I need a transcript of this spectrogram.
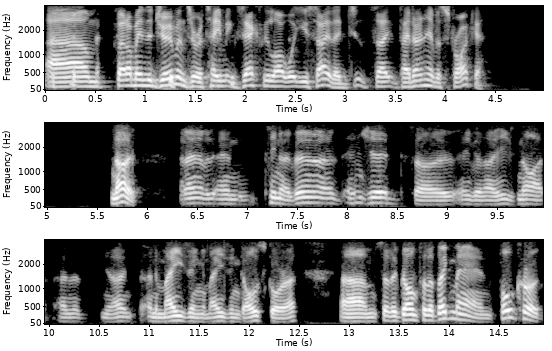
Um, but I mean, the Germans are a team exactly like what you say. They they, they don't have a striker. No, and Timo Werner injured, so even though he's not, an, you know, an amazing, amazing goal scorer, um, so they've gone for the big man. Füllkrug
